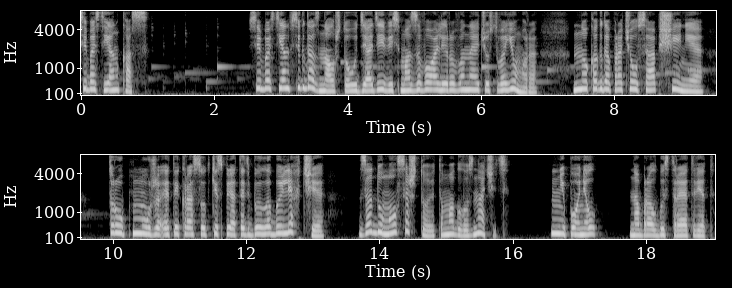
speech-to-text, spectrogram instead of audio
Себастьян Касс Себастьян всегда знал, что у дяди весьма завуалированное чувство юмора, но когда прочел сообщение «Труп мужа этой красотки спрятать было бы легче», задумался, что это могло значить. «Не понял», — набрал быстрый ответ.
